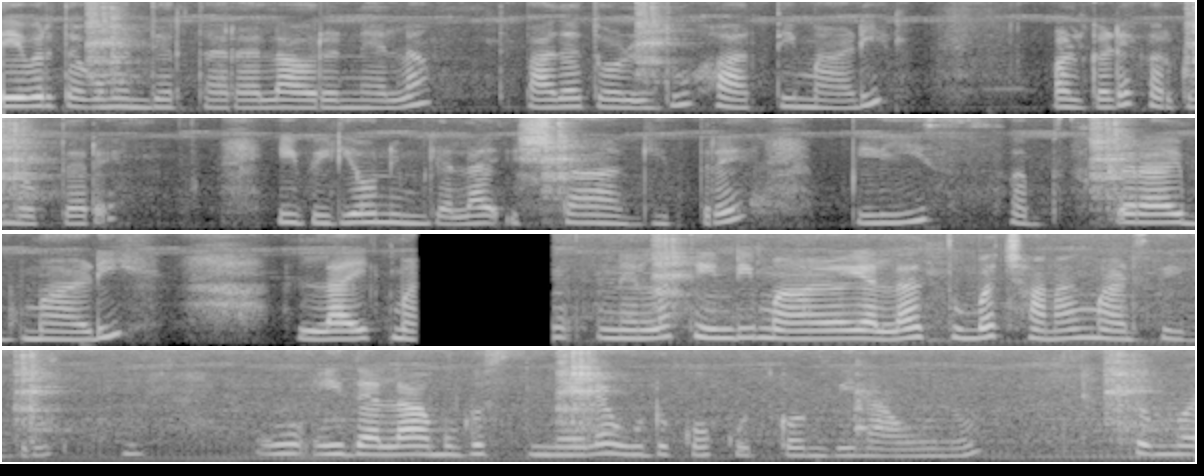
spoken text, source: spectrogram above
ದೇವರು ತಗೊಂಬಂದಿರ್ತಾರಲ್ಲ ಅವರನ್ನೆಲ್ಲ, ಪಾದ ತೊಳೆದು ಆರತಿ ಮಾಡಿ ಒಳಗಡೆ ಕರ್ಕೊಂಡು ಹೋಗ್ತಾರೆ. ಈ ವಿಡಿಯೋ ನಿಮಗೆಲ್ಲ ಇಷ್ಟ ಆಗಿದ್ದರೆ ಪ್ಲೀಸ್ ಸಬ್ಸ್ಕ್ರೈಬ್ ಮಾಡಿ ಲೈಕ್ ಮಾಡಿ. ಎಲ್ಲ ತಿಂಡಿ ಮಾ, ಎಲ್ಲ ತುಂಬ ಚೆನ್ನಾಗಿ ಮಾಡಿಸಿದ್ರು. ಇದೆಲ್ಲ ಮುಗಿಸಿದ ಮೇಲೆ ಊಟಕ್ಕೆ ಹೋಗಿ ಕೂತ್ಕೊಂಡ್ವಿ ನಾವು ತುಂಬಾ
